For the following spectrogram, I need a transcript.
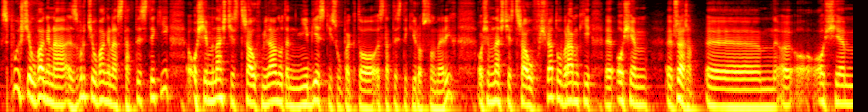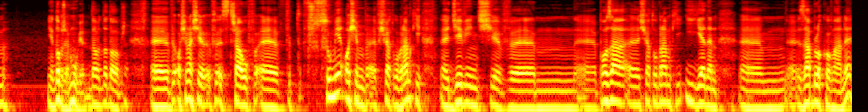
Spójrzcie uwagę na, zwróćcie uwagę na statystyki, 18 strzałów Milanu, ten niebieski słupek to statystyki Rossonerich, 18 strzałów światło bramki, 8, e, e, przepraszam, 8 Nie, dobrze, mówię, do, do, dobrze. 18 strzałów w, w sumie, 8 w światło bramki, 9 w, mm, poza światło bramki i 1 zablokowany.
